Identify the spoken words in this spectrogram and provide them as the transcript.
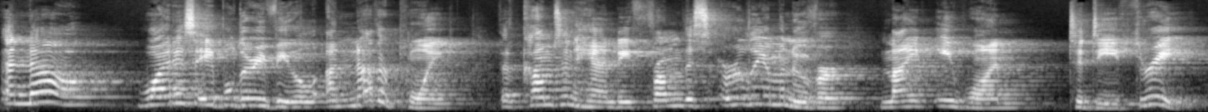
and now white is able to reveal another point that comes in handy from this earlier maneuver, knight e1 to d3.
